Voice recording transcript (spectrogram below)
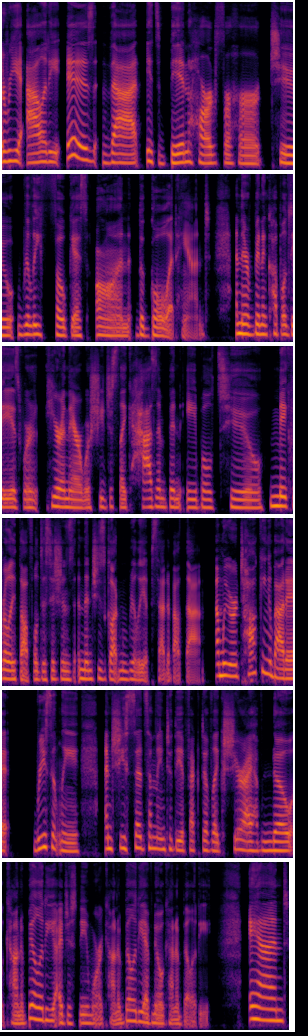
the reality is that it's been hard for her to really focus on the goal at hand. And there have been a couple days where here and there where she just like hasn't been able to make really thoughtful decisions and then she's gotten really upset about that. And we were talking about it recently and she said something to the effect of like Shira I have no accountability I just need more accountability I have no accountability and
